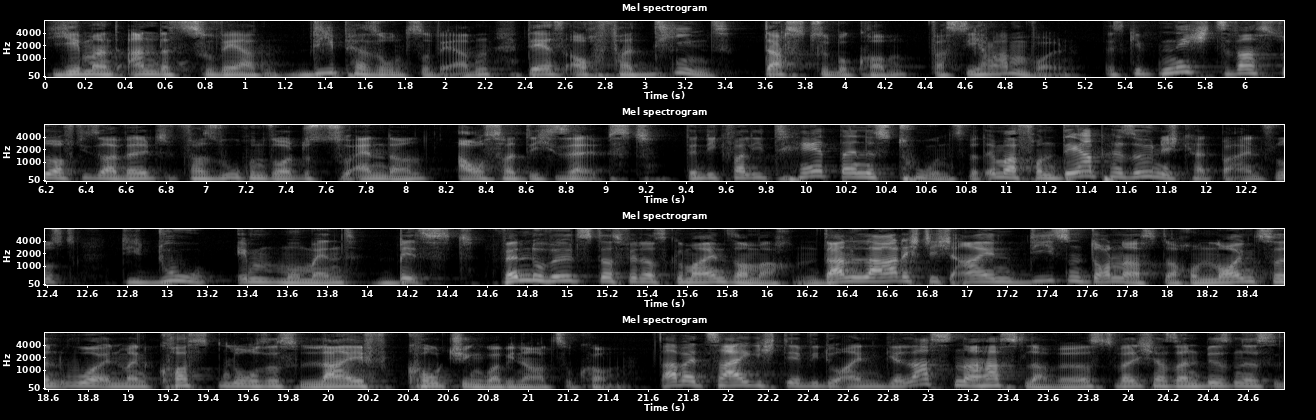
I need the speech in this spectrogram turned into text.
jemand anders zu werden, die Person zu werden, der es auch verdient, das zu bekommen, was sie haben wollen. Es gibt nichts, was du auf dieser Welt versuchen solltest zu ändern, außer dich selbst. Denn die Qualität deines Tuns wird immer von der Persönlichkeit beeinflusst, die du im Moment bist. Wenn du willst, dass wir das gemeinsam machen, dann lade ich dich ein, diesen Donnerstag um 19 Uhr in mein kostenloses Live-Coaching-Webinar zu kommen. Dabei zeige ich dir, wie du ein gelassener Hustler wirst, welcher sein Business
